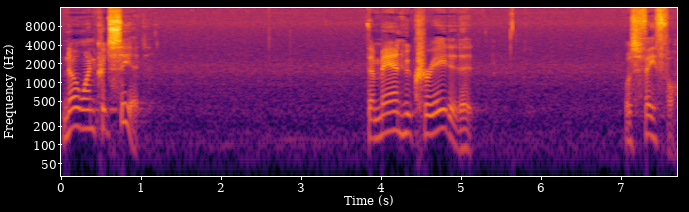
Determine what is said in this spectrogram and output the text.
No one could see it. The man who created it was faithful.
